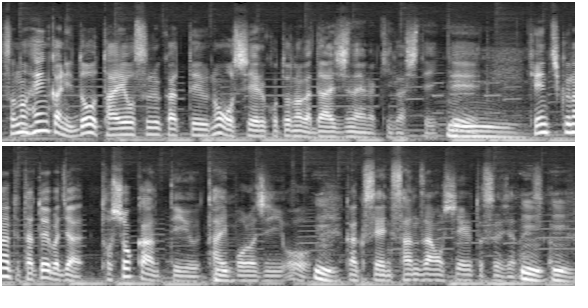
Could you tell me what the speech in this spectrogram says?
その変化にどう対応するかっていうのを教えることの方が大事なような気がしていて、うん。建築なんて例えばじゃあ図書館っていうタイポロジーをうん。学生に散々教えるとするじゃないですか。うん。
